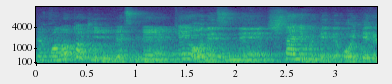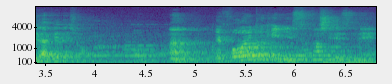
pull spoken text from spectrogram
でこの時にですね手をですね下に向けて置いてるだけでしょ。うん、でこういう時に少しですね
